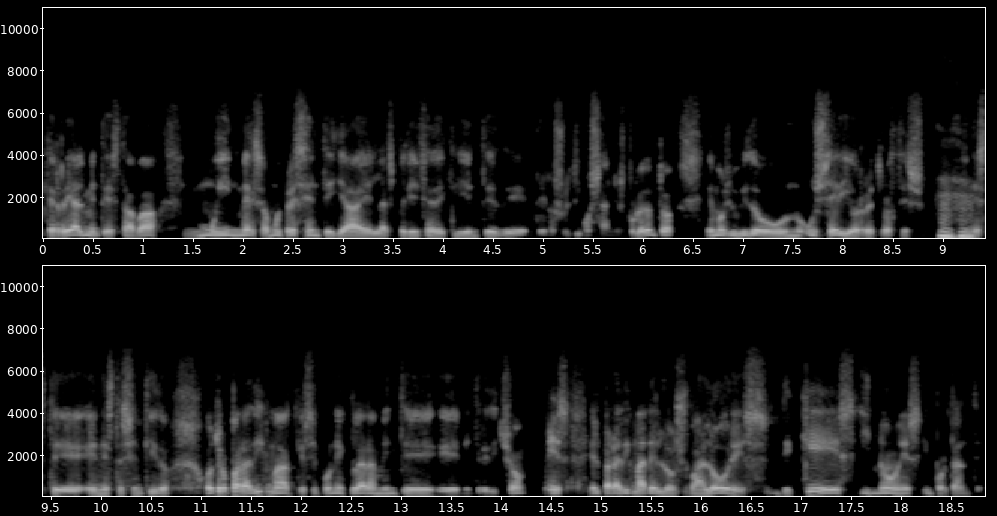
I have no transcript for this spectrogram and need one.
que realmente estaba muy inmersa, muy presente ya en la experiencia de cliente de, los últimos años. Por lo tanto, hemos vivido un, serio retroceso en, este, en este sentido. Otro paradigma que se pone claramente en entredicho es el paradigma de los valores, de qué es y no es importante.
